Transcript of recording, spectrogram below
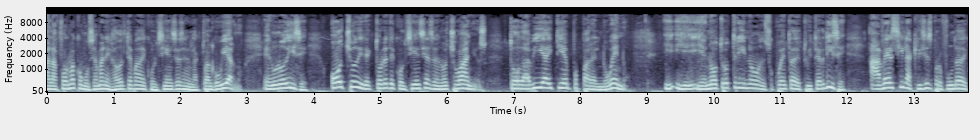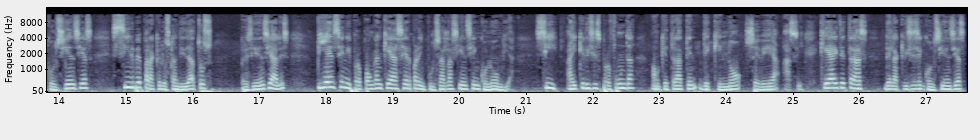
a la forma como se ha manejado el tema de conciencias en el actual gobierno. En uno dice, ocho directores de conciencias en ocho años, todavía hay tiempo para el noveno. Y, y, en otro trino en su cuenta de Twitter dice, a ver si la crisis profunda de conciencias sirve para que los candidatos presidenciales piensen y propongan qué hacer para impulsar la ciencia en Colombia. Sí, hay crisis profunda, aunque traten de que no se vea así. ¿Qué hay detrás de la crisis en conciencias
